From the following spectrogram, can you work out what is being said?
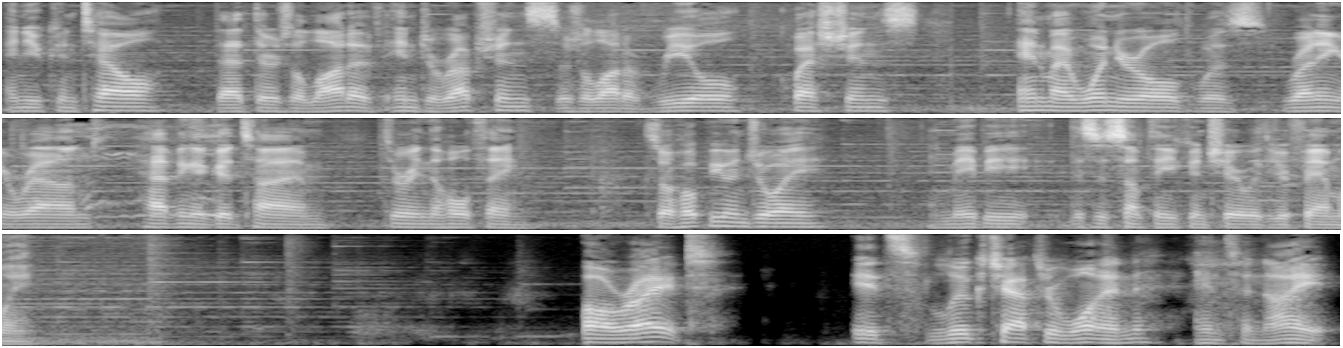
and you can tell that there's a lot of interruptions, there's a lot of real questions, and my one year old was running around having a good time during the whole thing. So I hope you enjoy, and maybe this is something you can share with your family. All right, it's Luke chapter 1, and tonight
